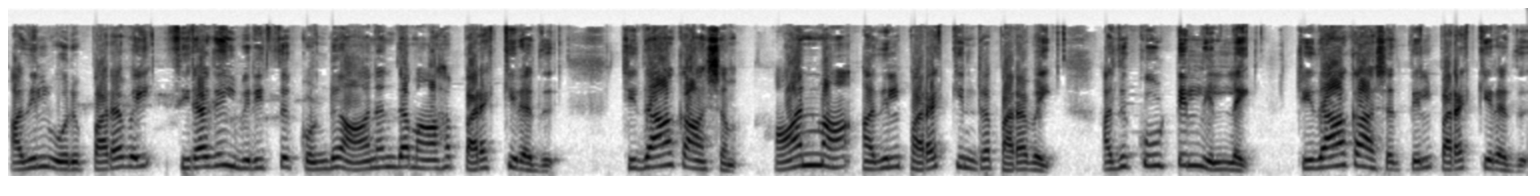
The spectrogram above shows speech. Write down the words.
அதில் ஒரு பறவை சிறகை விரித்து கொண்டு ஆனந்தமாக பறக்கிறது. சிதாகாசம் ஆன்மா அதில் பறக்கின்ற பறவை அது கூட்டில் இல்லை சிதாகாசத்தில் பறக்கிறது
